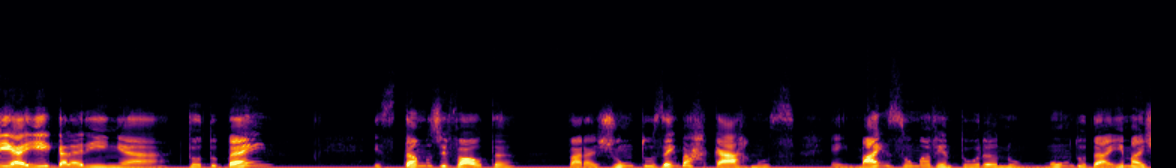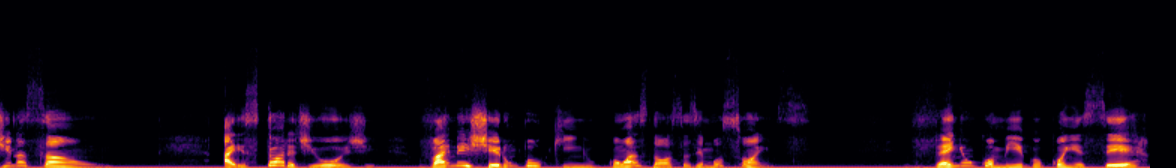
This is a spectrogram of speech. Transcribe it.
E aí, galerinha, tudo bem? Estamos de volta para juntos embarcarmos em mais uma aventura no mundo da imaginação. A história de hoje vai mexer um pouquinho com as nossas emoções. Venham comigo conhecer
